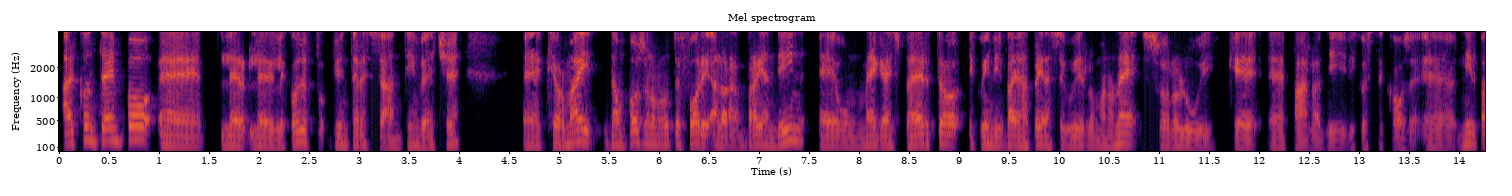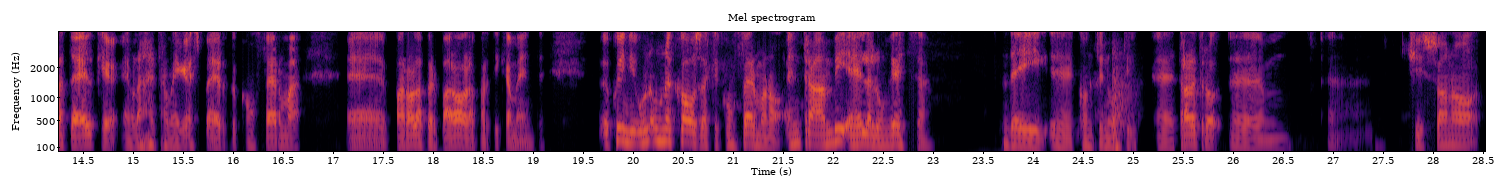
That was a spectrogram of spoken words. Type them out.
al contempo eh, le, le, le, cose più interessanti invece eh, che ormai da un po' sono venute fuori. Allora, Brian Dean è un mega esperto e quindi vale la pena seguirlo, ma non è solo lui che eh, parla di, di, queste cose. Eh, Neil Patel, che è un altro mega esperto, conferma eh, parola per parola praticamente. Quindi un, una cosa che confermano entrambi è la lunghezza dei eh, contenuti. tra l'altro ehm, ci sono,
